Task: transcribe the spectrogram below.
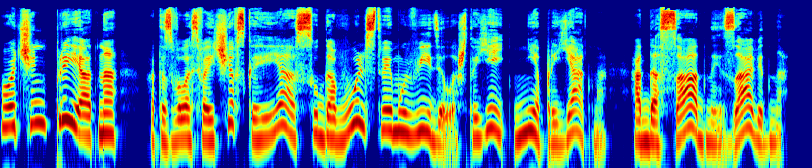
«Очень приятно», Отозвалась Войчевская, и я с удовольствием увидела, что ей неприятно, а досадно и завидно.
